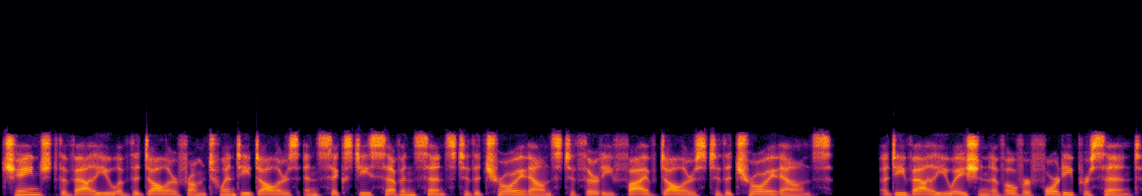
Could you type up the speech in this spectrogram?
changed the value of the dollar from $20.67 to the troy ounce to $35 to the troy ounce, a devaluation of over 40%.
